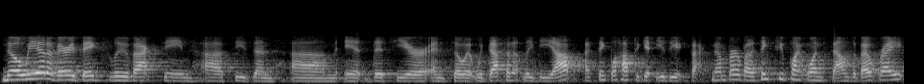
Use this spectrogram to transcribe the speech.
No, we had a very big flu vaccine uh, season um, this year, and so it would definitely be up. I think we'll have to get you the exact number, but I think 2.1 sounds about right.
